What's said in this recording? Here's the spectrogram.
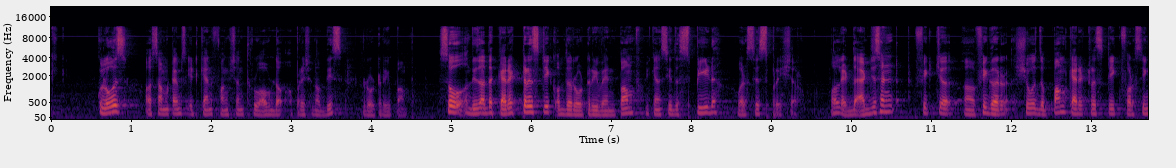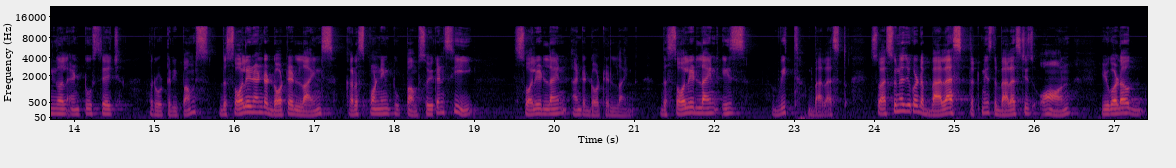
closed or sometimes it can function throughout the operation of this rotary pump. So, these are the characteristic of the rotary vane pump we can see the speed versus pressure. Alright, the adjacent uh, figure shows the pump characteristic for single and two stage rotary pumps. The solid and the dotted lines corresponding to pumps. So, you can see solid line and a dotted line the solid line is with ballast. So, as soon as you got a ballast that means the ballast is on you got a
